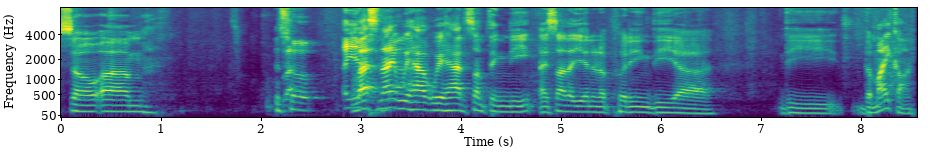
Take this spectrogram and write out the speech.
So um, So yeah, last night we have we had something neat. I saw that you ended up putting the uh, the the mic on.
